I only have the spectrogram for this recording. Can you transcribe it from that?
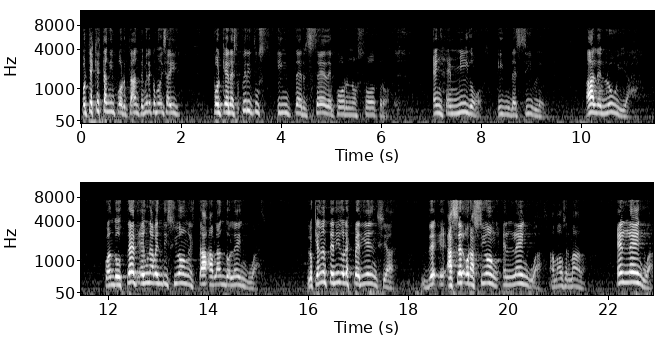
Porque es que es tan importante. Mire cómo dice ahí. Porque el Espíritu intercede por nosotros en gemidos indecibles. Aleluya. Cuando usted en una bendición está hablando lenguas, los que han tenido la experiencia de eh, hacer oración en lenguas, amados hermanos, en lenguas,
